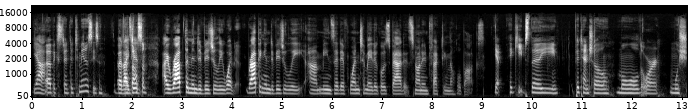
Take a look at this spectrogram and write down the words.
Yeah. Of extended tomato season. But That's I did. Awesome. I wrap them individually. What wrapping individually um, means that if one tomato goes bad, it's not infecting the whole box. Yep. It keeps the potential mold or mush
